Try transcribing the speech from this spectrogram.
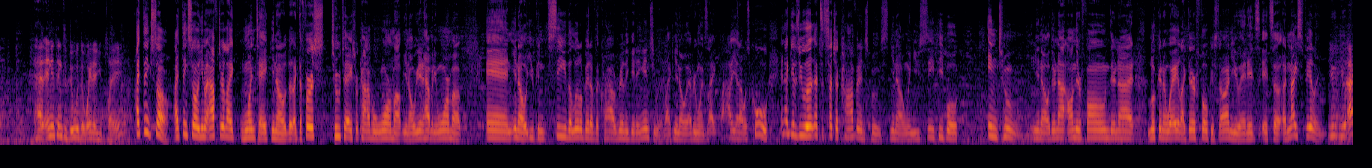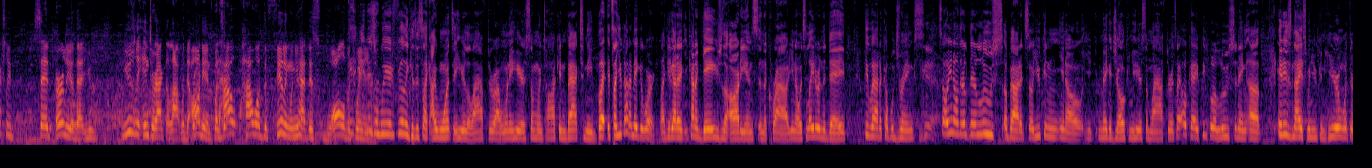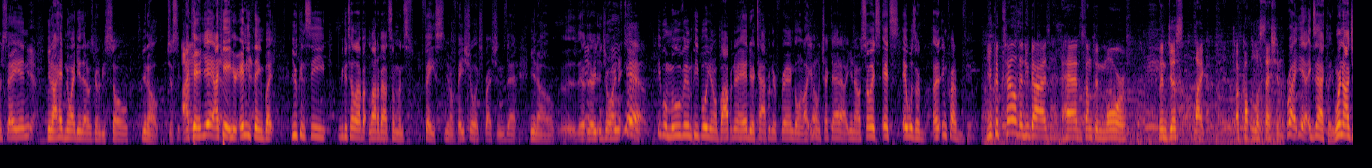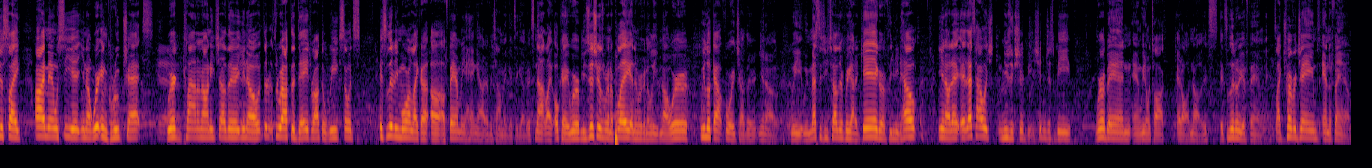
had anything to do with the way that you played? I think so. I think so. You know, after like one take, you know, the, like the first two takes were kind of a warm up. You know, we didn't have any warm up, and you know, you can see the little bit of the crowd really getting into it. Like, you know, everyone's like, "Wow, yeah, that was cool," and that gives you a, that's such a confidence boost. You know, when you see people in tune. You know, they're not on their phone. They're not looking away. Like they're focused on you, and it's it's a, a nice feeling. You you actually said earlier that you usually interact a lot with the audience, but how how was the feeling when you had this wall between it you? is a weird feeling because it's like I want to hear the laughter, I want to hear someone talking back to me, but it's like you got to make it work. Like you got to kind of gauge the audience and the crowd. You know, it's later in the day. People had a couple drinks, so you know they're they're loose about it. So you can you know you make a joke and you hear some laughter. It's like okay, people are loosening up. It is nice when you can hear what they're saying. Yeah. You know, I had no idea that it was going to be so you know just I can't yeah I can't hear anything, but you can see you can tell a lot about, someone's face, you know, facial expressions that you know they're, they're enjoying it. Yeah, people moving, people you know bopping their head, they're tapping their friend, going like, "Yo, check that out," you know. So it's it's it was a, an incredible feeling. You could tell that you guys had something more than just like a couple of sessions. Right? Yeah, exactly. We're not just like, "All right, man, we'll see you." You know, we're in group chats, we're clowning on each other, you know, th- throughout the day, throughout the week. So it's it's literally more like a, a, family hangout every time we get together. It's not like, okay, we're musicians, we're gonna play, and then we're gonna leave. No, we're we look out for each other. You know, we we message each other if we got a gig or if you need help. You know, that, that's how it sh- music should be. It shouldn't just be we're a band and we don't talk at all. No, it's it's literally a family. It's like Trevor James and the fam.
